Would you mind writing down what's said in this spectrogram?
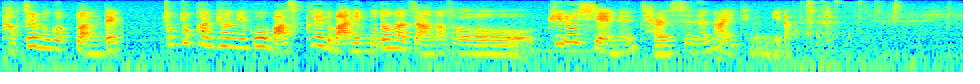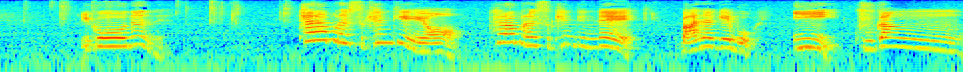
각질 부각도 안 돼. 촉촉한 편이고 마스크에도 많이 묻어나지 않아서 필요시에는 잘 쓰는 아이템입니다. 이거는 TheraBreath 캔디예요. TheraBreath 캔디인데 만약에 뭐 이 구강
